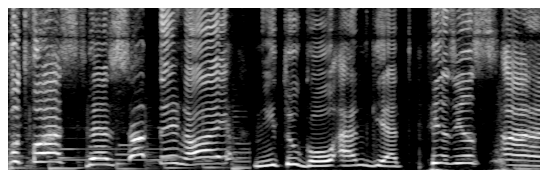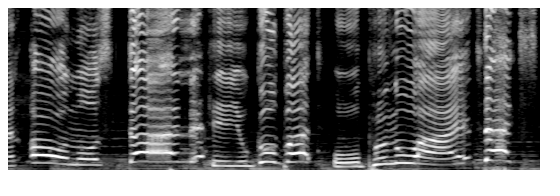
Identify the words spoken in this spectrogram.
But first, there's something I need to go and get. Here's yours. And almost done. Here you go, bud. Open wide. Thanks.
